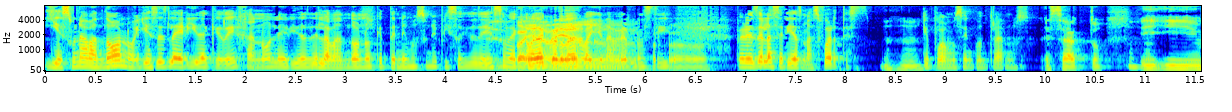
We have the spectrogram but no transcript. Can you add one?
y es un abandono, y esa es la herida que deja, ¿no? La herida del abandono, que tenemos un episodio de eso, me acabo de acordar, vayan a verlo, sí pero es de las heridas más fuertes que podemos encontrarnos. Exacto. y,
